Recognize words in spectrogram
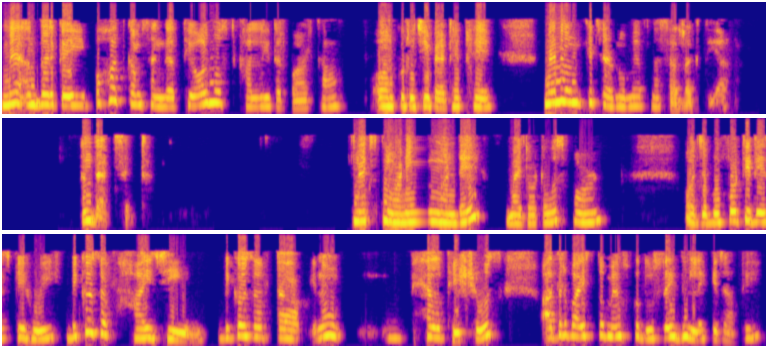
मैं अंदर गई, बहुत कम संगत थी ऑलमोस्ट खाली दरबार था, और गुरुजी बैठे थे। मैंने उनके चरणों में अपना सर रख दिया। And that's it next morning Monday my daughter was born और जब वो फोर्टी डेज़ की हुई because of hygiene because of the you know health issues otherwise तो मैं उसको दूसरे ही दिन लेके जाती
